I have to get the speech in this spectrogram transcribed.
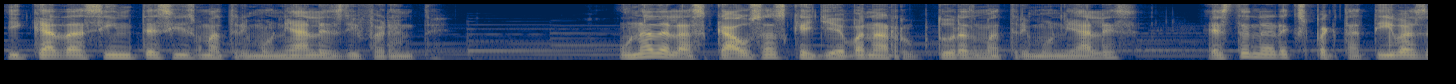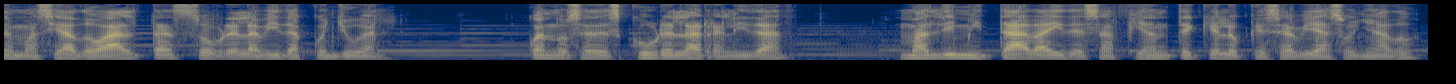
y cada síntesis matrimonial es diferente. Una de las causas que llevan a rupturas matrimoniales es tener expectativas demasiado altas sobre la vida conyugal. Cuando se descubre la realidad, más limitada y desafiante que lo que se había soñado,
